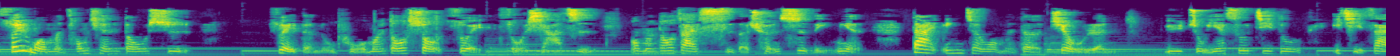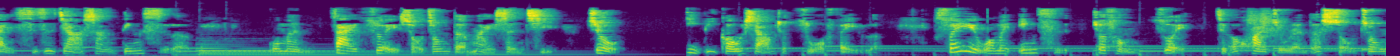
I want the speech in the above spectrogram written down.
所以我们从前都是。罪的奴仆，我们都受罪所辖制，我们都在死的权势里面。但因着我们的救人与主耶稣基督一起在十字架上钉死了，我们在罪手中的卖身契就一笔勾销，就作废了。所以，我们因此就从罪这个坏主人的手中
